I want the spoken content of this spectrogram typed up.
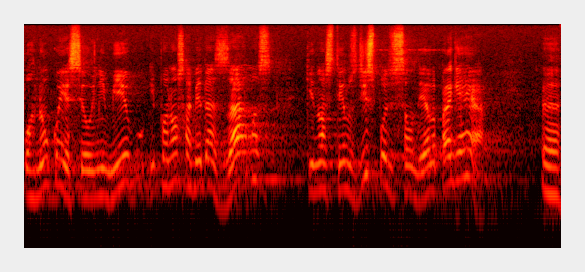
por não conhecer o inimigo e por não saber das armas que nós temos disposição dela para guerrear. É,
